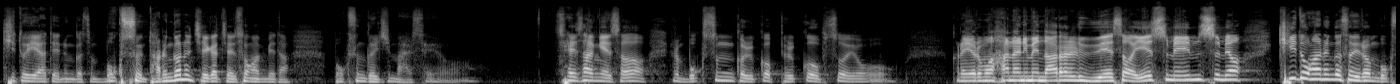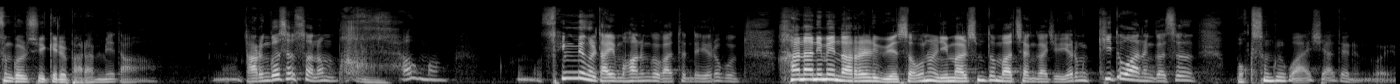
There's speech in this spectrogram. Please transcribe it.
기도해야 되는 것은 목숨 다른 거는 제가 죄송합니다. 목숨 걸지 마세요. 세상에서 목숨 걸 거 별거 없어요. 그러나 여러분 하나님의 나라를 위해서 예수님의 힘쓰며 기도하는 것은 이런 목숨 걸 수 있기를 바랍니다. 음, 다른 것에서는 막, 막뭐 생명을 다해 뭐 하는 것 같은데 여러분 하나님의 나라를 위해서 오늘 이 말씀도 마찬가지예요. 여러분 기도하는 것은 목숨 걸고 하셔야 되는 거예요.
